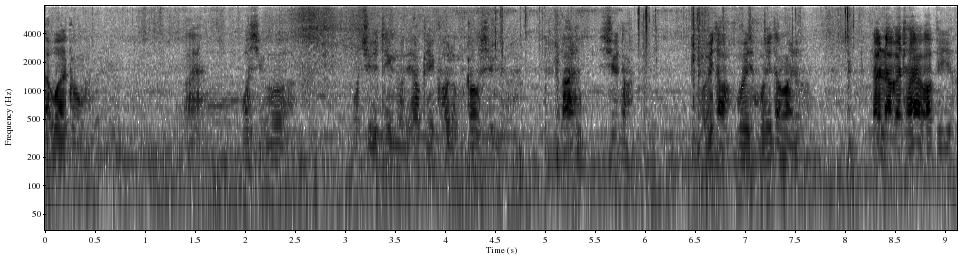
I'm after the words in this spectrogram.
来，我来讲。来，我想好了，我决定了，要给客人高兴了。来，收档，回答回回答来咯。来，六个台我批啊，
